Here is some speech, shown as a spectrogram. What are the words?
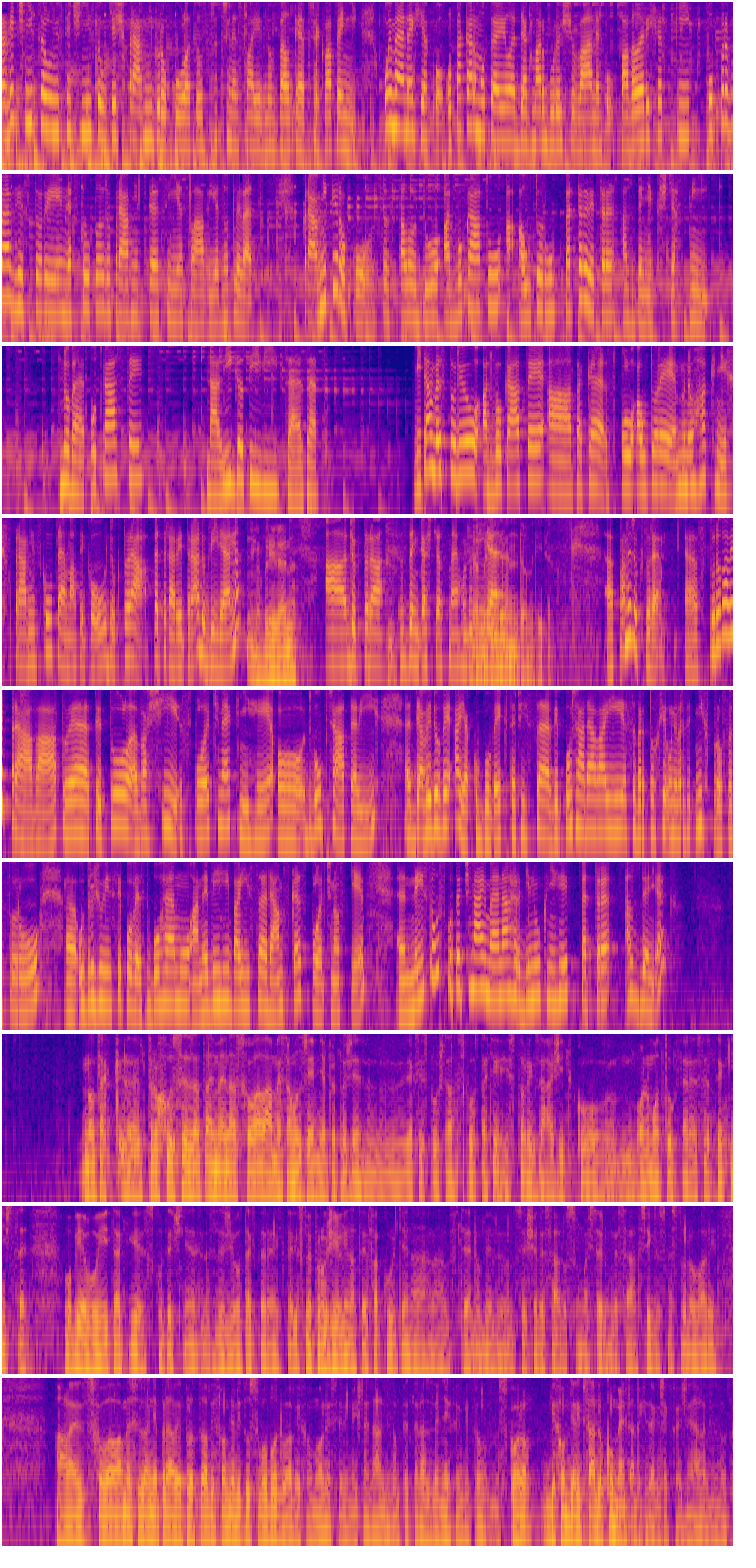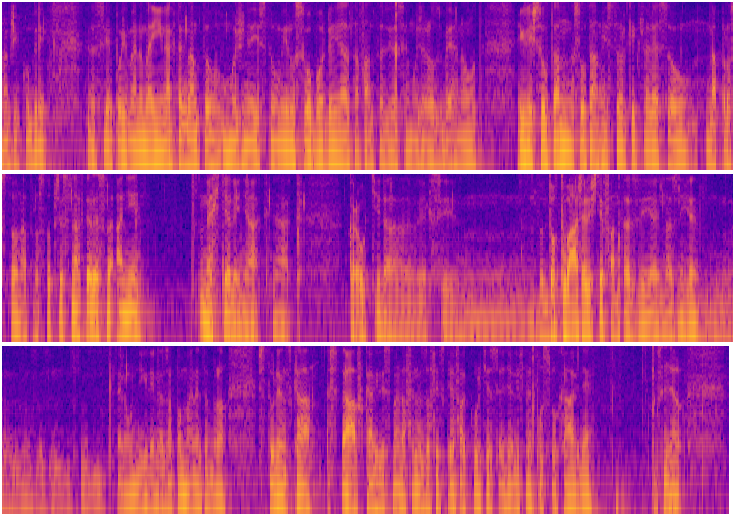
Tradiční celojustiční soutěž Právník roku letos přinesla jedno velké překvapení. Po jménech jako Otakar Motejl, Dagmar Burešová nebo Pavel Rychecký poprvé v historii nevstoupil do právnické síně slávy jednotlivec. Právníky roku se stalo duo advokátů a autorů Petr Ritter a Zdeněk Šťastný. Nové podcasty na LegalTV.cz Vítám ve studiu advokáty a také spoluautory mnoha knih s právnickou tématikou, doktora Petra Ritra. Dobrý den. Dobrý den. A doktora Zdeňka Šťastného. Dobrý, dobrý den. den. Dobrý den. Pane doktore, studovali práva, to je titul vaší společné knihy o dvou přátelích, Davidovi a Jakubovi, kteří se vypořádávají s vrtochy univerzitních profesorů, udržují si pověst bohému a nevyhýbají se dámské společnosti. Nejsou skutečná jména hrdinů knihy Petr a Zdeněk? No tak eh, trochu se za ta jména schováváme samozřejmě, protože eh, jak si spousta, spousta těch historik zážitků, bonmotu, které se v té knižce objevují, tak je skutečně ze života, které, který jsme prožili na té fakultě na, na, v té době v roce 68 až 73, kde jsme studovali ale schováváme se za ně právě proto, abychom měli tu svobodu, abychom mohli si vymýšlet dál. My to Petra Zdeněk, tak by to skoro, bychom měli psát dokument, abych tak řekl, že? ale v okamžiku, kdy si je pojmenujeme jinak, tak nám to umožňuje jistou míru svobody a ta fantazie se může rozběhnout. I když jsou tam, jsou tam historky, které jsou naprosto, naprosto přesné, které jsme ani nechtěli nějak, nějak kroutit a jak si mm, dotvářet ještě fantazii. A jedna z nich je kterou nikdy nezapomene, to byla studentská stávka, kdy jsme na Filozofické fakultě seděli v té posluchárně. Seděl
